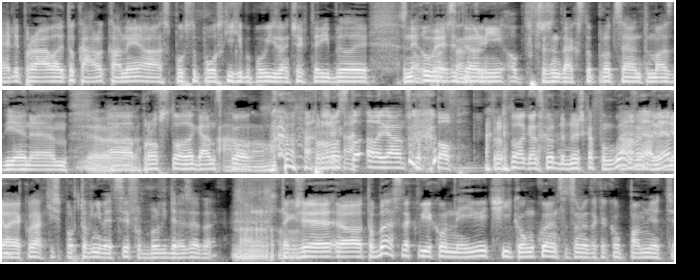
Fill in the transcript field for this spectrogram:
tehdy prodávali to Karl Kany a spoustu polských hiphopových značek, které byly neuvěřitelný, přesně tak 100%, Maz DNM, jo, jo. A prosto elegantsko. prosto elegantsko top. prosto elegantsko dneška funguje, ano, že dělá jako nějaký sportovní věci, fotbalový dreze, tak. No, no, no. Takže uh, to byl asi takový jako největší konkurence, co mě tak jako paměť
